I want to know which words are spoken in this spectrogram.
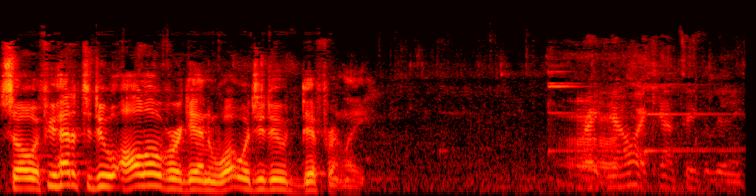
So if you had it to do all over again, what would you do differently? Right now, I can't think of anything.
